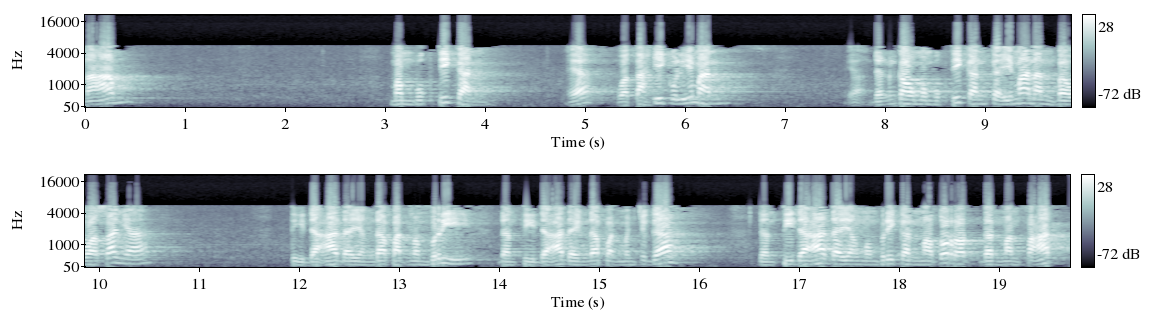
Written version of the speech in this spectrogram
naam membuktikan ya wa tahqiqul iman ya dan engkau membuktikan keimanan bahwasanya tidak ada yang dapat memberi dan tidak ada yang dapat mencegah dan tidak ada yang memberikan madarat dan manfaat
